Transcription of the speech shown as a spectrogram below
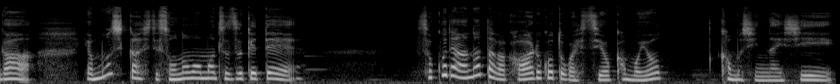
がいやもしかしてそのまま続けてそこであなたが変わることが必要かもよかもしんないし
